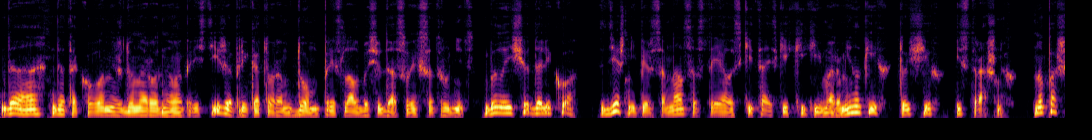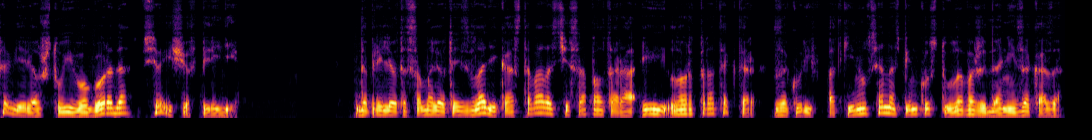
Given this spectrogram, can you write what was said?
Да, до такого международного престижа, при котором дом прислал бы сюда своих сотрудниц, было еще далеко. Здешний персонал состоял из китайских кикимор мелких, тощих и страшных. Но Паша верил, что у его города все еще впереди. До прилета самолета из Владика оставалось часа полтора, и лорд-протектор, закурив, откинулся на спинку стула в ожидании заказа.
